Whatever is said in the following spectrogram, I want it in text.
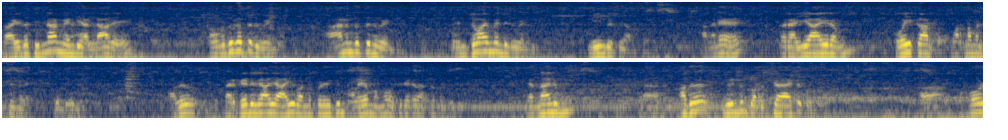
അതായത് തിന്നാൻ വേണ്ടി അല്ലാതെ കൗതുകത്തിന് വേണ്ടി ആനന്ദത്തിന് വേണ്ടി എൻജോയ്മെന്റിന് വേണ്ടി മീൻ കൃഷി നടത്തും അങ്ങനെ ഒരു കോഴിക്കാർക്ക് വർണ മത്സ്യങ്ങളെ കൊണ്ടുവന്നു അത് തരക്കേടില്ലാതെ ആയി വന്നപ്പോഴേക്കും പ്രളയം വന്ന് ഒത്തിരിയൊക്കെ നഷ്ടപ്പെട്ടു. എന്നാലും അത് വീണ്ടും തുടർച്ചയായിട്ട് കൊടുക്കും അപ്പോൾ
